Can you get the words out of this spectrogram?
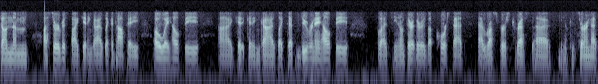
done them a service by getting guys like Odafe Oweh healthy, uh, get, getting guys like Devin Duvernay healthy. But you know there there is of course that that rust versus rest uh, you know concern that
